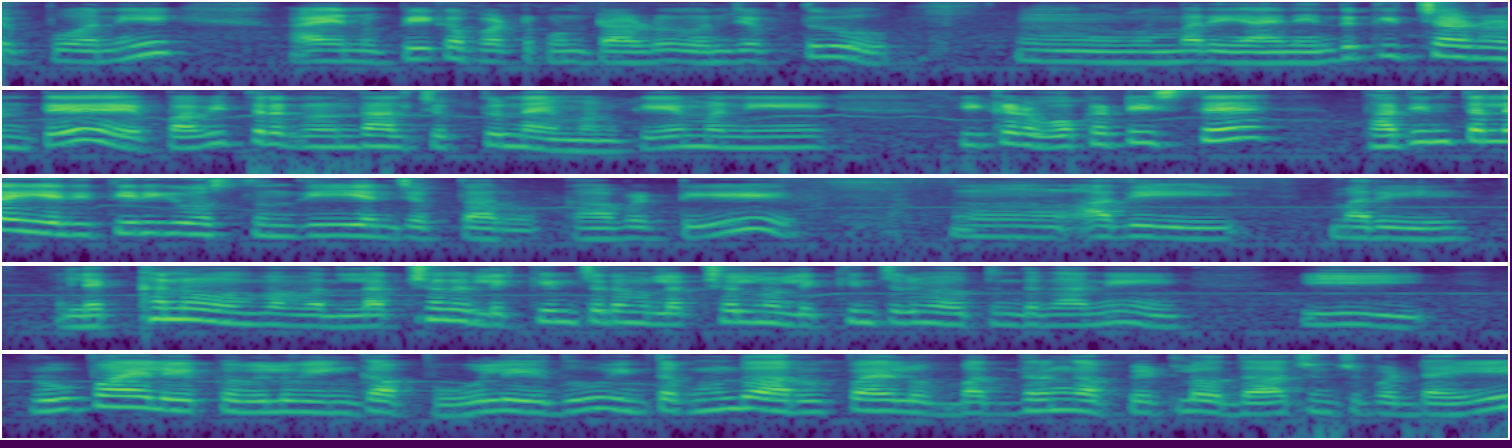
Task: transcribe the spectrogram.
చెప్పు అని ఆయన పీక పట్టుకుంటాడు అని చెప్తూ మరి ఆయన ఎందుకు ఇచ్చాడు అంటే పవిత్ర గ్రంథాలు చెప్తున్నాయి మనకు. ఏమని? ఇక్కడ ఒకటి ఇస్తే పదింతలే ఇది తిరిగి వస్తుంది అని చెప్తారు. కాబట్టి అది మరి లెక్కను లక్షను లెక్కించడం లక్షలను లెక్కించడమే అవుతుంది కానీ ఈ రూపాయల యొక్క విలువ ఇంకా పోలేదు. ఇంతకుముందు ఆ రూపాయలు భద్రంగా పెట్లో దాచుంచబడ్డాయి.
